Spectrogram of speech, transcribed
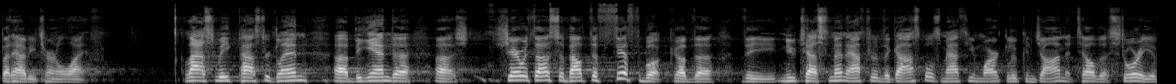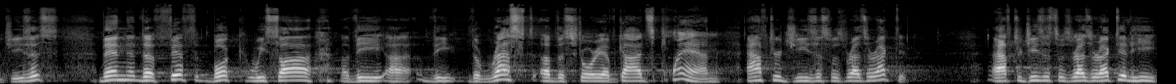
but have eternal life. Last week, Pastor Glenn uh, began to uh, share with us about the fifth book of the, the New Testament after the Gospels Matthew, Mark, Luke, and John that tell the story of Jesus. Then, the fifth book, we saw the, uh, the, the rest of the story of God's plan after Jesus was resurrected. After Jesus was resurrected, he,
